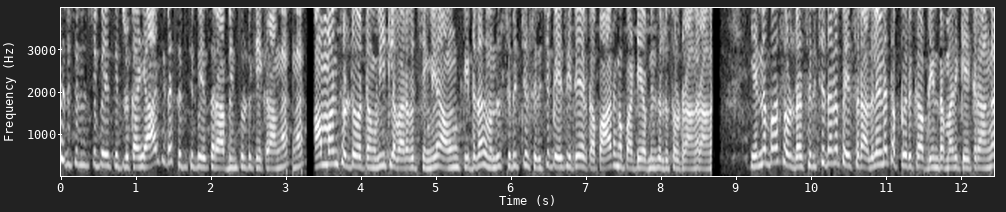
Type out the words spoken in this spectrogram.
சிரிச்சு சிரிச்சு பேசிட்டு இருக்கா? யார்கிட்ட சிரிச்சு பேசுறா அப்படின்னு சொல்லிட்டு கேட்குறாங்க ஆமான்னு சொல்லிட்டு ஒருத்தவங்க வீட்டில் வர வச்சிங்களே அவங்க கிட்ட தான் வந்து சிரிச்சு சிரிச்சு பேசிட்டே இருக்கா. பாருங்க பாட்டி அப்படின்னு சொல்லிட்டு சொல்றாங்க. என்னப்பா சொல்கிற சிரிச்சு தானே பேசுகிற அதுல என்ன தப்பு இருக்கு அப்படின்ற மாதிரி கேட்குறாங்க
